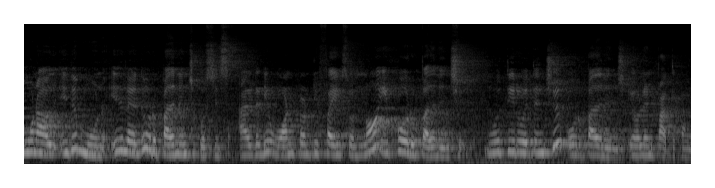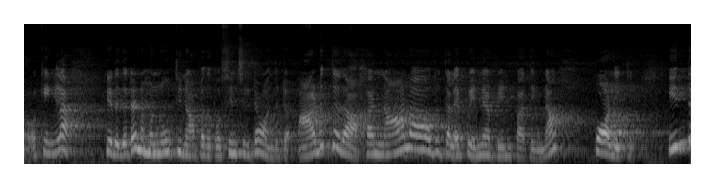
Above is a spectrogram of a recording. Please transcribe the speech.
மூணாவது இது மூணு இதில் இருந்து ஒரு பதினஞ்சு questions already one twenty five சொன்னோம். இப்போ ஒரு பதினஞ்சு. நூற்றி இருபத்தஞ்சு ஒரு பதினஞ்சு. எவ்வளோன்னு பார்த்துக்கோங்க. ஓகேங்களா கிட்டத்தட்ட நம்ம நூற்றி நாற்பது கொஸ்டின்ஸ் கிட்ட வந்துட்டோம். அடுத்ததாக நாலாவது தலைப்பு என்ன அப்படின்னு பார்த்தீங்கன்னா பாலிட்டி இந்த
